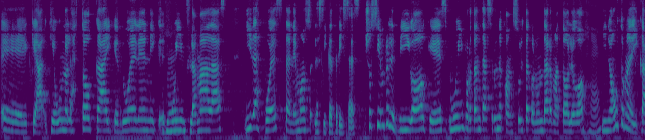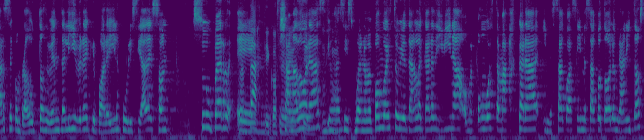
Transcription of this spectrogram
eh, que, que, uno las toca y que duelen y que es muy inflamadas. Y después tenemos las cicatrices. Yo siempre les digo que es muy importante hacer una consulta con un dermatólogo y no automedicarse con productos de venta libre, que por ahí las publicidades son súper eh, llamadoras y vos decís, bueno, me pongo esto y voy a tener la cara divina o me pongo esta máscara y me saco así, me saco todos los granitos,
